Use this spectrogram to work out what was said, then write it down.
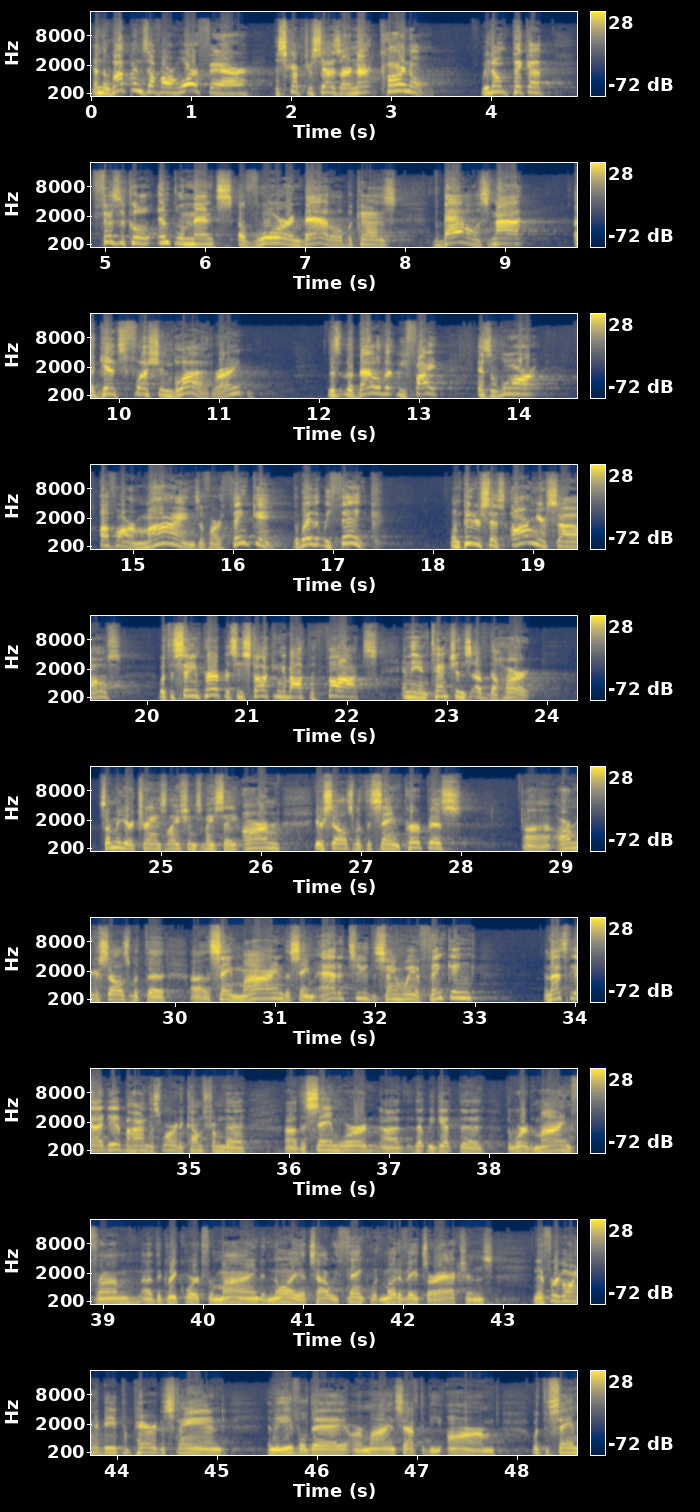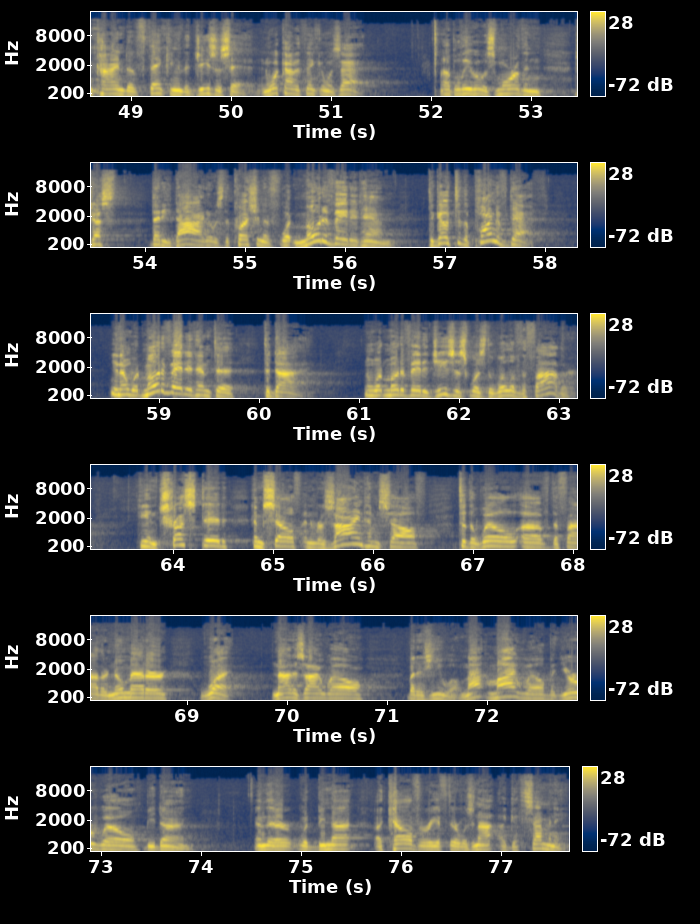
And the weapons of our warfare, the scripture says, are not carnal. We don't pick up physical implements of war and battle because the battle is not against flesh and blood, right? This, the battle that we fight is a war of our minds, of our thinking, the way that we think. When Peter says, arm yourselves with the same purpose, he's talking about the thoughts and the intentions of the heart. Some of your translations may say, arm yourselves with the same purpose, uh, arm yourselves with the, uh, same mind, the same attitude, the same way of thinking. And that's the idea behind this word. It comes from the, uh, the same word uh, that we get the, the word mind from, uh, the Greek word for mind, ennoia. It's how we think, what motivates our actions. And if we're going to be prepared to stand in the evil day, our minds have to be armed with the same kind of thinking that Jesus had. And what kind of thinking was that? I believe it was more than just that he died. It was the question of what motivated him to go to the point of death. You know, what motivated him to, to die. And what motivated Jesus was the will of the Father. He entrusted himself and resigned himself to the will of the Father, no matter what. Not as I will, but as you will. Not my will, but your will be done. And there would be not a Calvary if there was not a Gethsemane.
